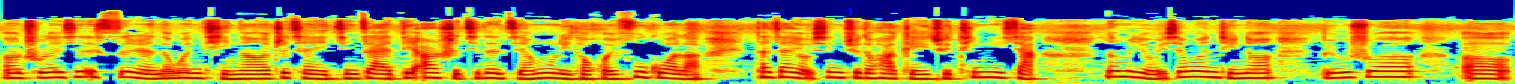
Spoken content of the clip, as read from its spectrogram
呃，除了一些私人的问题呢，之前已经在第二十期的节目里头回复过了，大家有兴趣的话可以去听一下。那么有一些问题呢，比如说，呃，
